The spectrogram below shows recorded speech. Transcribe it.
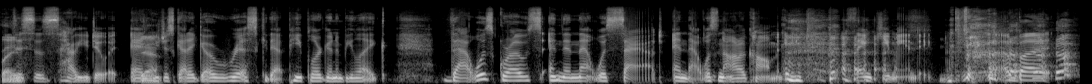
Right. this is how you do it. And Yeah. you just got to go risk that people are going to be like, that was gross. And then that was sad. And that was not a comedy. Thank you, Mandy. Uh, but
